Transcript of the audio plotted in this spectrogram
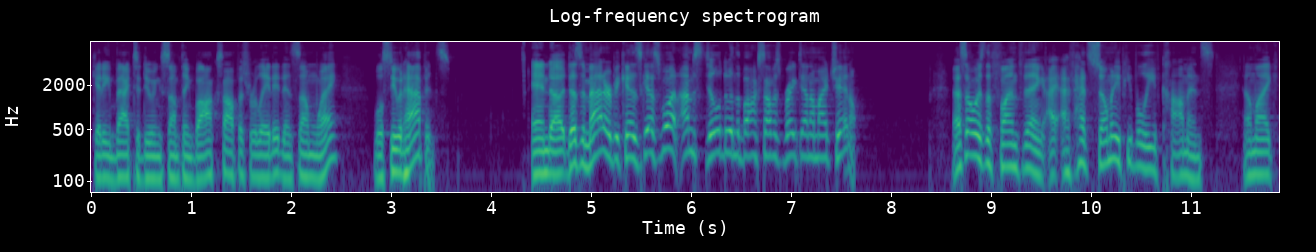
getting back to doing something box office related in some way. We'll see what happens. And uh, it doesn't matter because guess what? I'm still doing the box office breakdown on my channel. That's always the fun thing. I, have had so many people leave comments, and I'm like,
